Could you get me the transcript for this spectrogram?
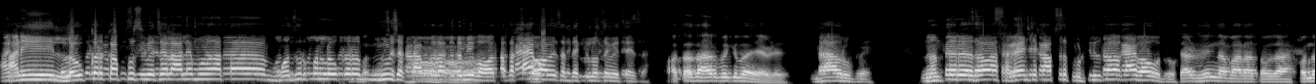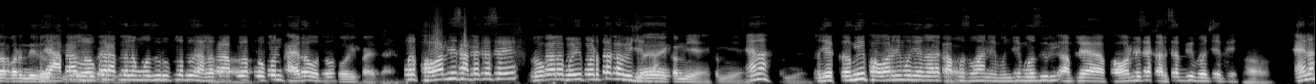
आणि लवकर कापूस वेचायला आल्यामुळे आता मजूर पण लवकर मिळू शकता आपल्याला हो. कमी भावात. आता काय भाव आहे सध्या किलोचा वेचायचा? आता दहा रुपये किलो आहे यावेळेस. दहा रुपये. नंतर जेव्हा सगळ्यांचे कापस फुटतील तेव्हा काय भाव होतो? त्यावेळेस होईल ना बारा चौदा पंधरा पर्यंत येईल. म्हणजे आता लवकर आपल्याला मजूर उपलब्ध झाला तर आपला तो पण फायदा होतो. तोही फायदा आहे. पण फवारणीसाठी कसं आहे? रोगाला बळी पडतं का विजेता? नाही, कमी आहे कमी आहे. है ना? कमी आहे. म्हणजे कमी फवारणीमध्ये येणारा कापूस वाहन आहे म्हणजे मजुरी आपल्या फवारणीच्या खर्चात बी बचत आहे. हो.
